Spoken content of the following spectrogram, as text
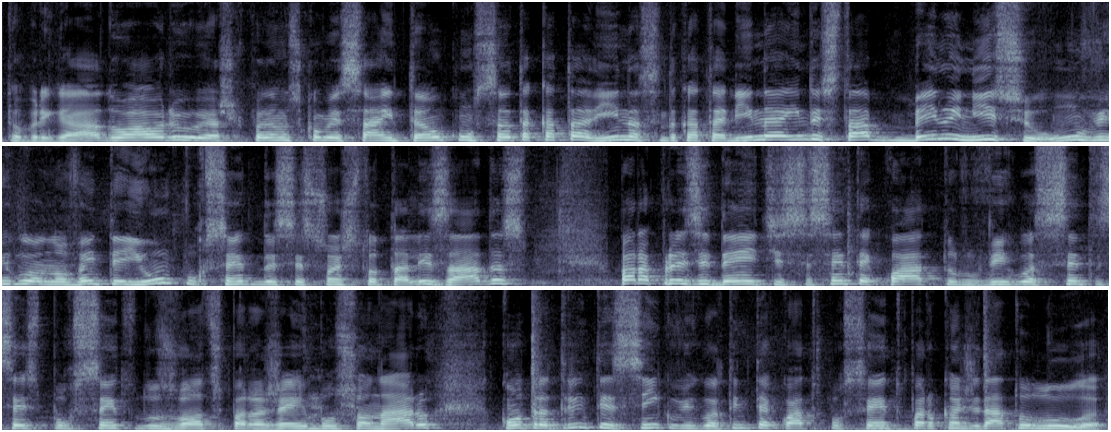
Muito obrigado, Áureo. Acho que podemos começar então com Santa Catarina. Santa Catarina ainda está bem no início, 1,91% das sessões totalizadas. Para presidente, 64,66% dos votos para Jair Bolsonaro contra 35,34% para o candidato Lula.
